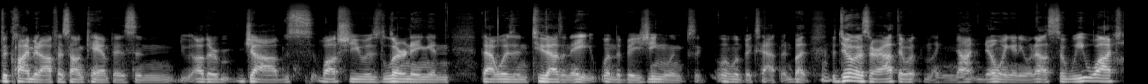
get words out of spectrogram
the climate office on campus and other jobs while she was learning, and that was in 2008 when the Beijing Olympics, Olympics happened. But the two of us are out there with like not knowing anyone else, so we watched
